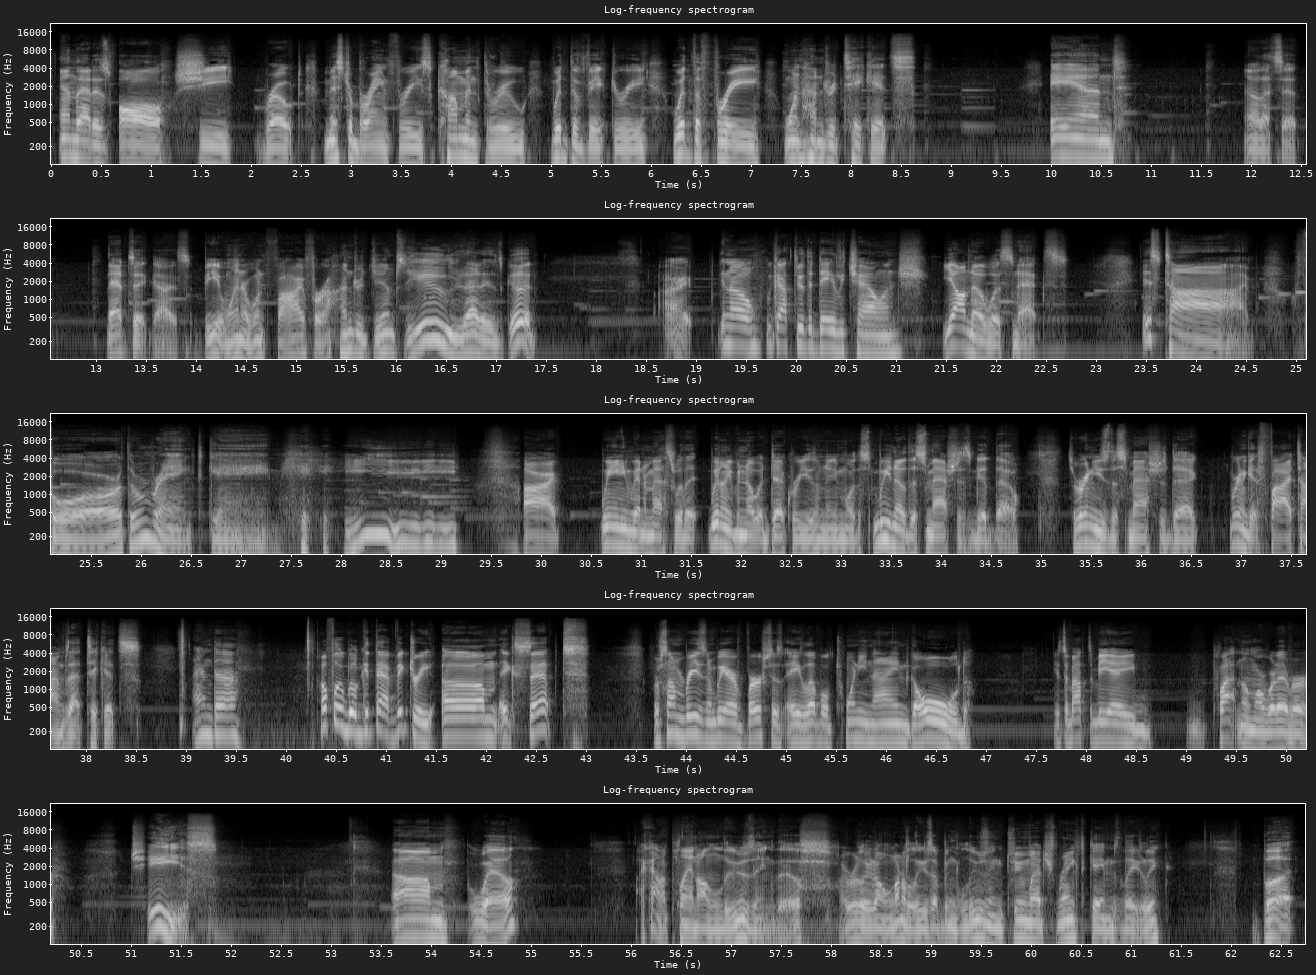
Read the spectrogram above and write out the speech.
And that is all she wrote. Mr. Brain Freeze coming through with the victory, with the free 100 tickets. And... Oh, that's it. That's it, guys. Be a winner. Win five for a hundred gems. You, that is good. All right, you know we got through the daily challenge. Y'all know what's next. It's time for the ranked game. All right, we ain't even gonna mess with it. We don't even know what deck we're using anymore. This we know the Smash is good though, so we're gonna use the Smashes deck. We're gonna get five times that tickets, and uh, hopefully we'll get that victory. Um, except for some reason we are versus a level 29 gold. It's about to be a platinum or whatever. Jeez. Um, well, I kind of plan on losing this. I really don't want to lose. I've been losing too much ranked games lately. But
